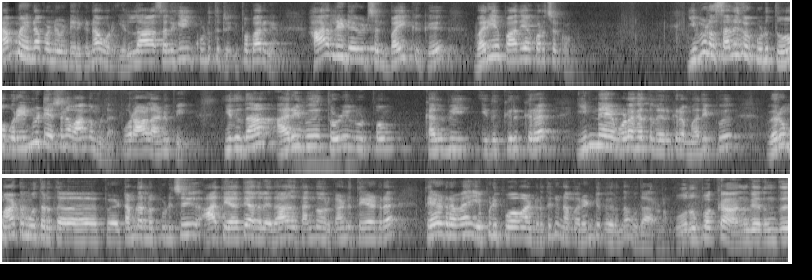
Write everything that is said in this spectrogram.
நம்ம என்ன பண்ண வேண்டியிருக்குன்னா ஒரு எல்லா சலுகையும் கொடுத்துட்டு இப்போ பாருங்கள் ஹார்லி டேவிட்சன் பைக்குக்கு வரிய பாதியாக குறைச்சிருக்கோம். இவ்வளோ சலுகை கொடுத்தும் ஒரு இன்விடேஷனை வாங்க முடியல ஒரு ஆள் அனுப்பி. இதுதான் அறிவு தொழில்நுட்பம் கல்வி இதுக்கு இருக்கிற இன்னைய உலகத்தில் இருக்கிற மதிப்பு வெறும் மாட்டு மூத்திரத்தை இப்போ டம்ளரில் பிடிச்சி ஆற்றி ஆற்றி அதில் ஏதாவது தங்கம் இருக்கான்னு தேடுற தேடுறவன் எப்படி போவான்றதுக்கு நம்ம ரெண்டு பேரும் தான் உதாரணம். ஒரு பக்கம் அங்கிருந்து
